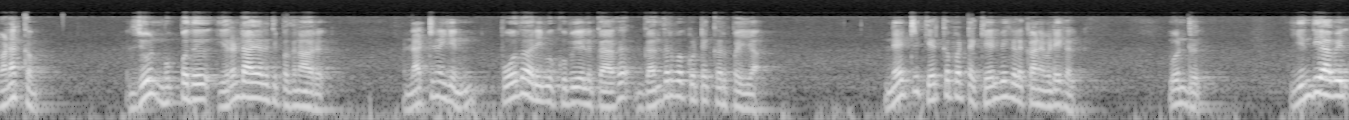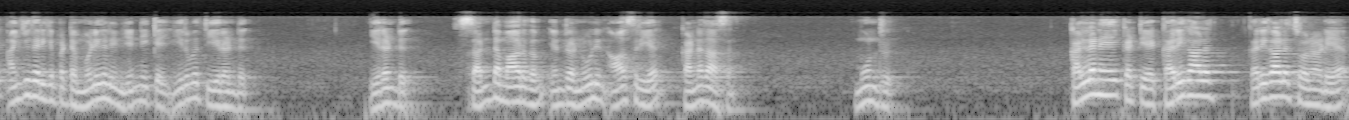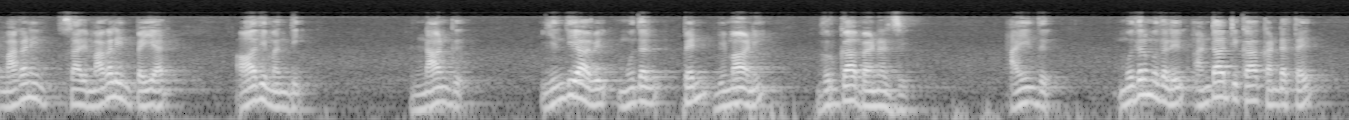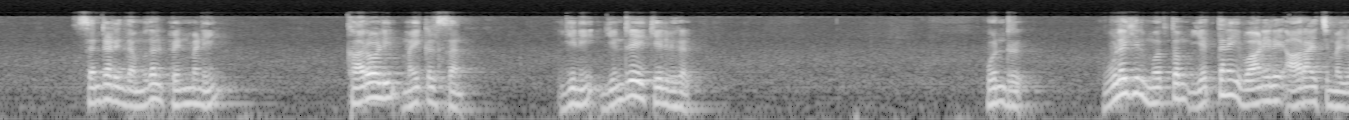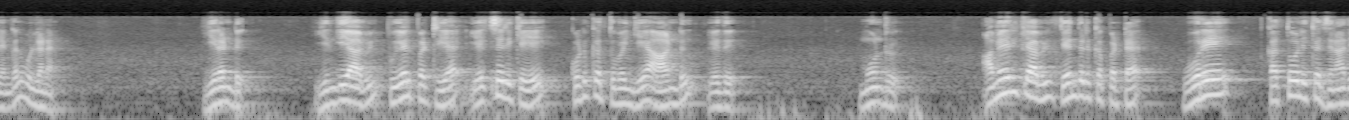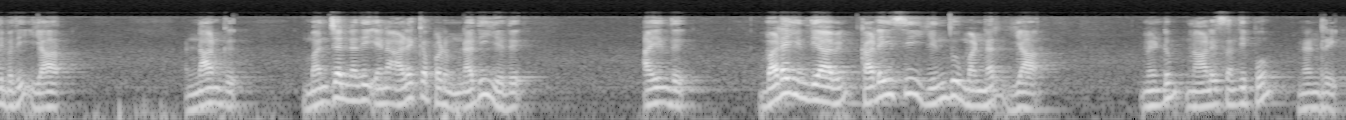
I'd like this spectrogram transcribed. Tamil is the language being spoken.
வணக்கம். ஜூன் முப்பது இரண்டாயிரத்தி பதினாறு. நற்றினையின் பொது அறிவு குவியலுக்காக கந்தர்வக்கோட்டை கருப்பையா நேற்று கேட்கப்பட்ட கேள்விகளுக்கான விடைகள். ஒன்று இந்தியாவில் அங்கீகரிக்கப்பட்ட மொழிகளின் எண்ணிக்கை இருபத்தி இரண்டு. இரண்டு சண்டமாருதம் என்ற நூலின் ஆசிரியர் கண்ணதாசன். மூன்று கல்லணையை கட்டிய கரிகால கரிகால சோழனுடைய மகனின் சாரி மகளின் பெயர் ஆதிமந்தி. நான்கு. இந்தியாவில் முதல் பெண் விமானி துர்கா பானர்ஜி. ஐந்து. முதல் முதலில் அண்டார்டிகா கண்டத்தை சென்றடைந்த முதல் பெண்மணி கரோலின் மைக்கேல்சன். இனி இன்றைய கேள்விகள். ஒன்று. உலகில் மொத்தம் எத்தனை வானிலை ஆராய்ச்சி மையங்கள் உள்ளன? இரண்டு. இந்தியாவில் புயல் பற்றிய எச்சரிக்கையை கொடுக்க துவங்கிய ஆண்டு எது? மூன்று. அமெரிக்காவில் தேர்ந்தெடுக்கப்பட்ட ஒரே கத்தோலிக்க ஜனாதிபதி யார்? நான்கு. மஞ்சள் நதி என அழைக்கப்படும் நதி எது? ஐந்து. வட இந்தியாவின் கடைசி இந்து மன்னர் யார்? மீண்டும் நாளை சந்திப்போம். நன்றி.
